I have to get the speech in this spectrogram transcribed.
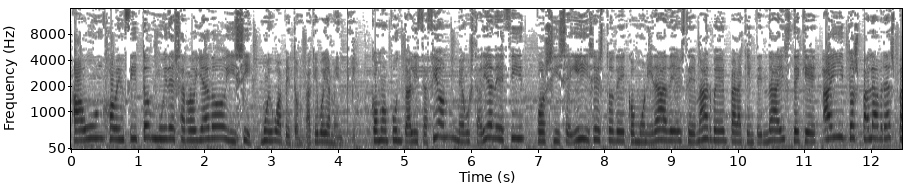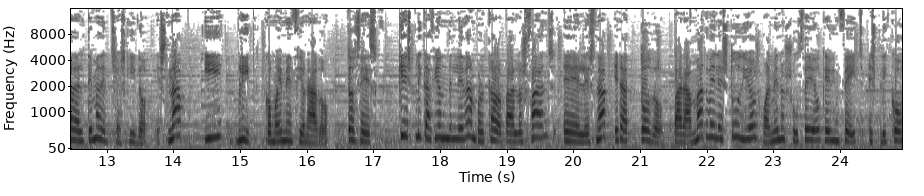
a un jovencito muy desarrollado y sí, muy guapetón, ¿para qué voy a mentir? Como puntualización, me gustaría decir, por si seguís esto de comunidades de Marvel, para que entendáis de que hay dos palabras para el tema del chasquido, snap y blip, como he mencionado. Entonces, ¿Qué explicación le dan? Porque claro, para los fans el snap era todo. Para Marvel Studios, o al menos su CEO Kevin Feige, explicó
